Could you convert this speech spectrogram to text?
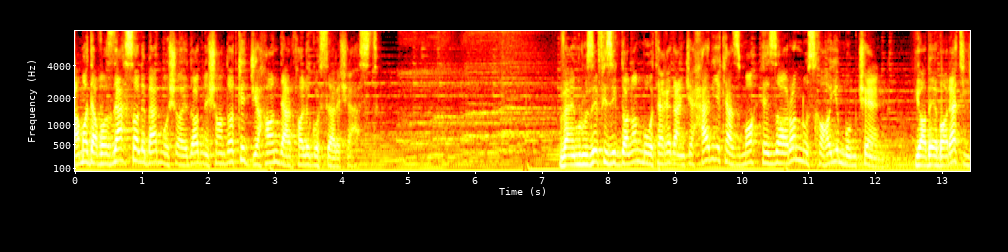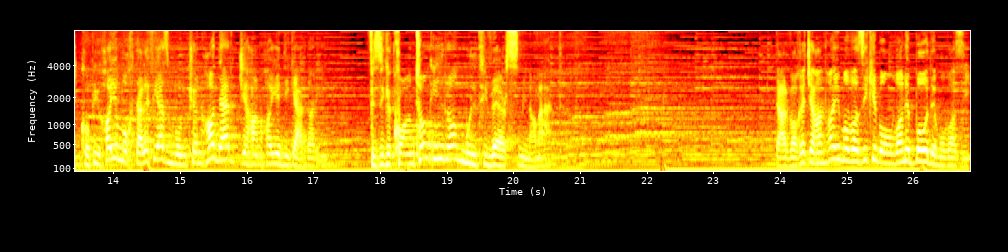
اما دوازده سال بعد مشاهدات نشان داد که جهان در حال گسترش است. و امروزه فیزیکدانان معتقدند که هر یک از ما هزاران نسخه های ممکن یا به عبارتی کپی های مختلفی از ممکن ها در جهان های دیگر داریم فیزیک کوانتوم این را multiverse می نامد. در واقع جهان های موازی که به عنوان بعد موازی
